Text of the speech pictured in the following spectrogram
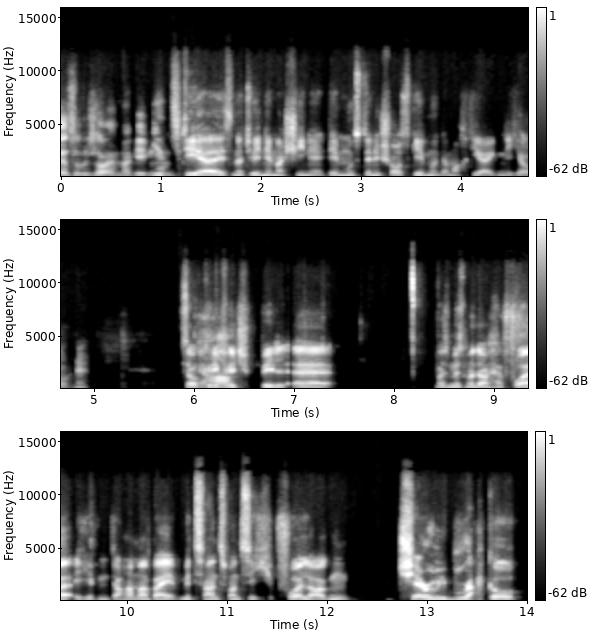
ja sowieso immer gegen uns. der ist natürlich eine Maschine. Dem musst du eine Chance geben und der macht die eigentlich auch. Ne? So, Ja. Krefeld-Spiel. Äh, was müssen wir da hervorheben? Da haben wir bei mit 22 Vorlagen Jeremy Bracco,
